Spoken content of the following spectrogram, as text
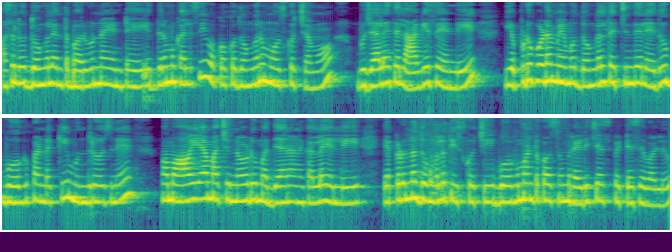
అసలు దొంగలు ఎంత బరువున్నాయంటే ఇద్దరము కలిసి ఒక్కొక్క దొంగను మోసుకొచ్చాము. భుజాలైతే లాగేసేయండి. ఎప్పుడు కూడా మేము దొంగలు తెచ్చిందే లేదు. భోగి పండక్కి ముందు రోజునే మా మావయ్య మా చిన్నోడు మధ్యాహ్నానికల్లా వెళ్ళి ఎక్కడున్న దొంగలు తీసుకొచ్చి భోగిమంట కోసం రెడీ చేసి పెట్టేసేవాళ్ళు.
